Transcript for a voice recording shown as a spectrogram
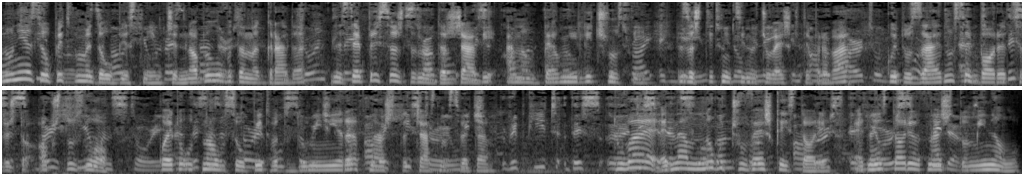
Но ние се опитваме да обясним, че Нобеловата награда не се присъжда на държави, а на отделни личности, защитници на човешките права, които заедно се борят срещу общо зло, което отново се опитва да доминира в нашата част на света. Това е една много човешка история, една история от нашето минало,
